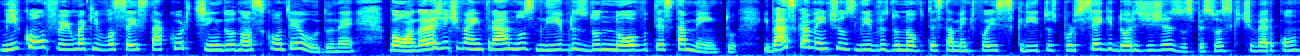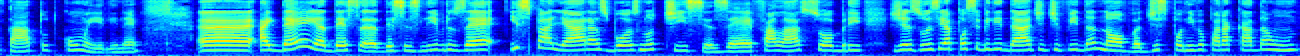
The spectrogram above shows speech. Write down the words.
me confirma que você está curtindo o nosso conteúdo, né? Bom, agora a gente vai entrar nos livros do Novo Testamento. E basicamente, os livros do Novo Testamento foram escritos por seguidores de Jesus, pessoas que tiveram contato com ele, né? É, a ideia dessa, desses livros é espalhar as boas notícias, é falar sobre Jesus e a possibilidade de vida nova disponível para para cada um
